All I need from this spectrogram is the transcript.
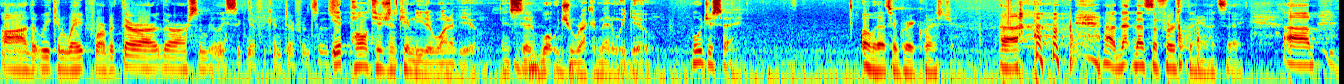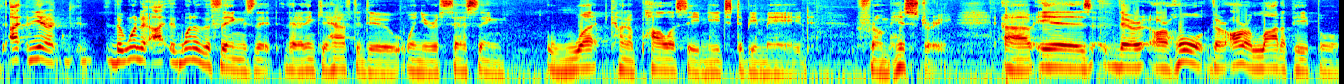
uh, that we can wait for. But there are there are some really significant differences. If politicians came to either one of you and said, mm-hmm. "What would you recommend we do?" What would you say? Oh, that's a great question. Uh, uh, that, that's the first thing I'd say. Um, I, you know, the one, I, one of the things that, that I think you have to do when you're assessing what kind of policy needs to be made from history uh, is there are whole there are a lot of people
